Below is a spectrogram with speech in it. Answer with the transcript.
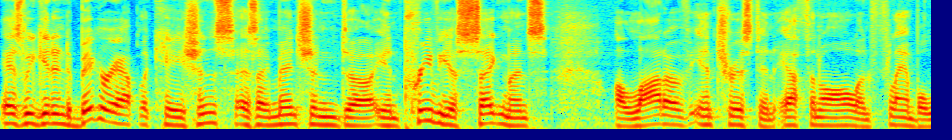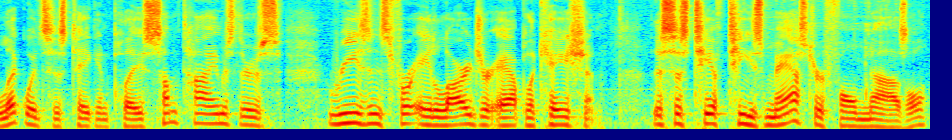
As we get into bigger applications, as I mentioned uh, in previous segments, a lot of interest in ethanol and flammable liquids has taken place. Sometimes there's reasons for a larger application. This is TFT's master foam nozzle.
